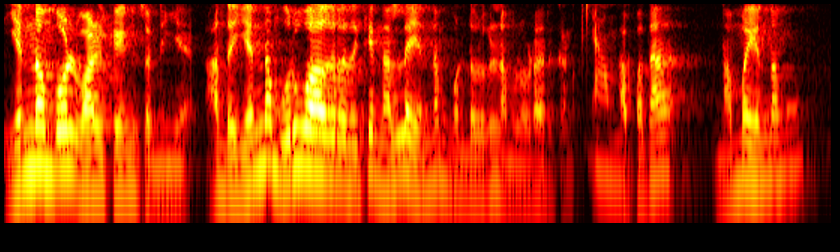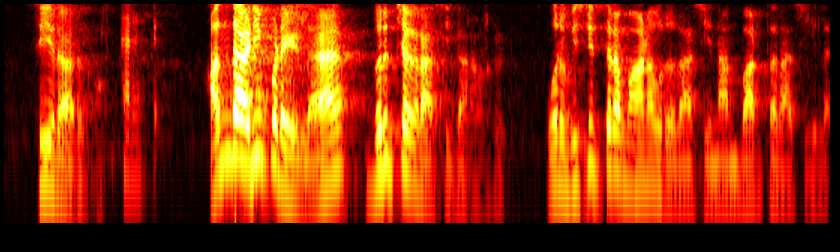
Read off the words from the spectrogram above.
எண்ணம் போல் வாழ்க்கைன்னு சொன்னீங்க. அந்த எண்ணம் உருவாகிறதுக்கே நல்ல எண்ணம் கொண்டவர்கள் நம்மளோட இருக்கணும். ஆமா. அப்பதான் நம்ம எண்ணமும் சீரா இருக்கும். கரெக்ட் அந்த அடிப்படையில் விருச்சக ராசிக்காரர்கள் ஒரு விசித்திரமான ஒரு ராசி நான் பார்த்த ராசியில்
